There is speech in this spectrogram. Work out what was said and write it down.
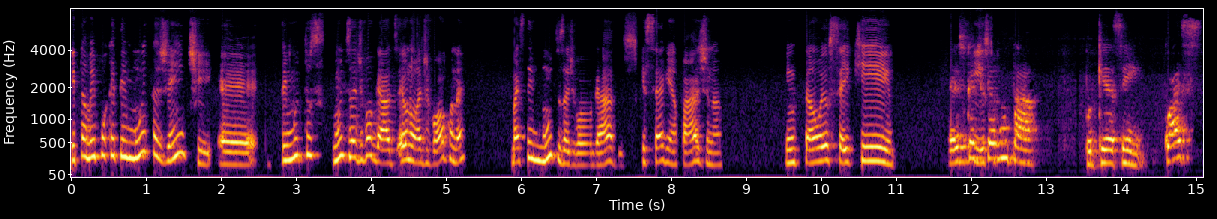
e também porque tem muita gente, é, tem muitos, muitos advogados, eu não advogo, né? Mas tem muitos advogados que seguem a página, então eu sei que. É isso que eu ia te perguntar, porque assim, quais,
